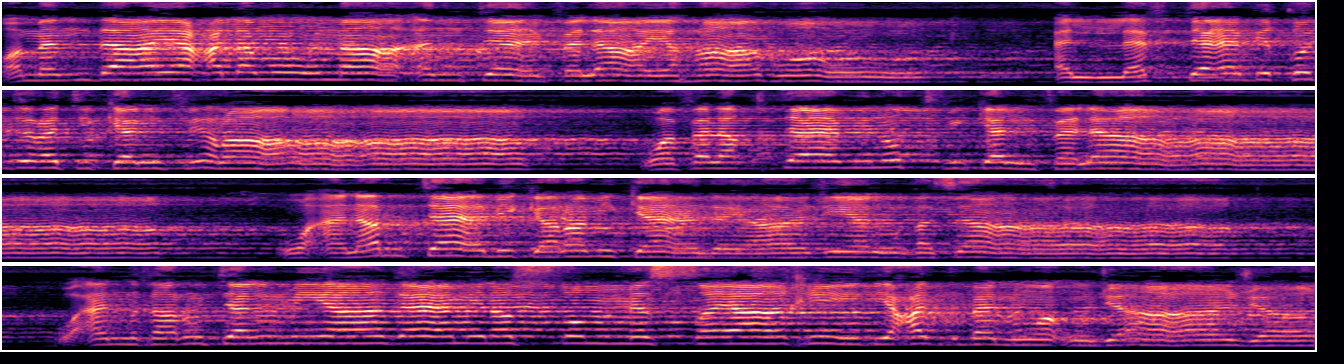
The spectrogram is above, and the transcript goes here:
ومن ذا يعلم ما أنت فلا يهاب. ألفت بقدرتك الفراق وفلقت بلطفك الفلاق. وأنرت بكرمك دياجي الغساق وأنغرت المياه من الصم الصياخيد عذبا وأجاجا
